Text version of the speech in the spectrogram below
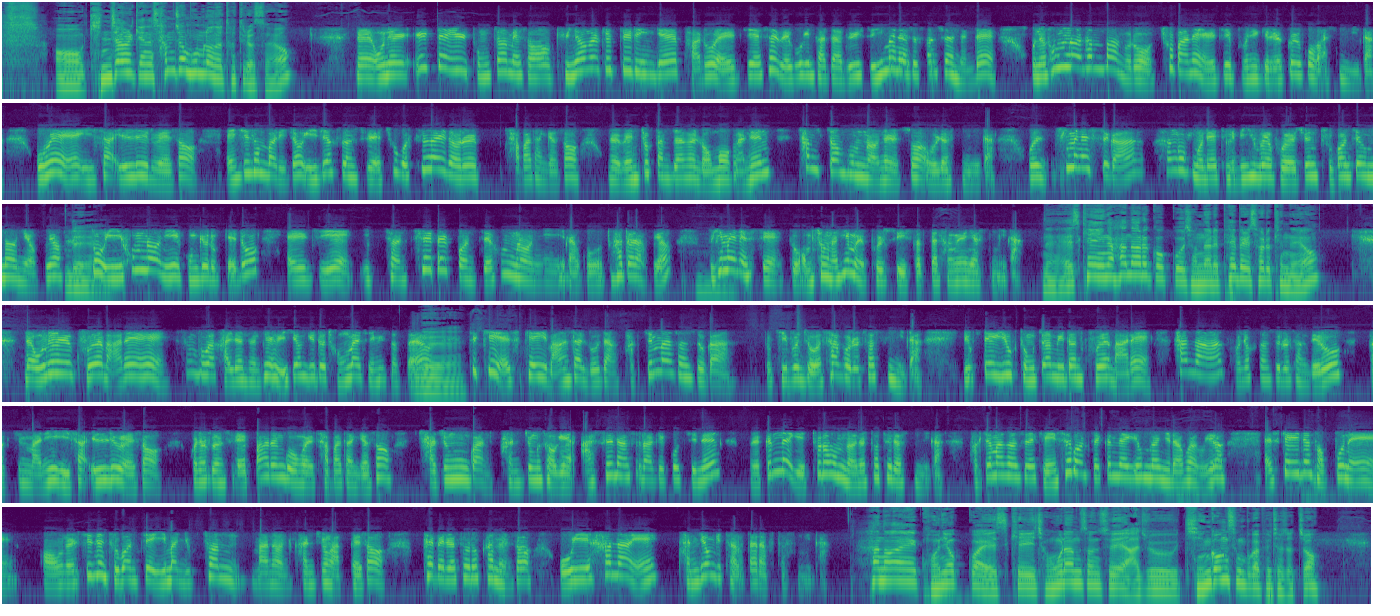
어, 긴장을 깨는 3점 홈런을 터뜨렸어요. 네, 오늘 1대1 동점에서 균형을 깨뜨린 게 바로 LG의 새 외국인 타자 루이스 히메네스 선수였는데 오늘 홈런 한 방으로 초반에 LG 분위기를 끌고 왔습니다. 5회에 2사 1, 2루에서 NC 선발이죠. 이재학 선수의 초구 슬라이더를 잡아당겨서 오늘 왼쪽 담장을 넘어가는 3점 홈런을 쏘아 올렸습니다. 오늘 히메네스가 한국 무대 데뷔 후에 보여준 두 번째 홈런이었고요. 네. 또이 홈런이 공교롭게도 LG의 2,700번째 홈런이라고 하더라고요. 음. 또 히메네스의 또 엄청난 힘을 볼 수 있었던 장면이었습니다. 네, SK는 하나를 꺾고 전날에 패배를 서력했네요. 네, 오늘 9회 말에 승부가 갈렸는데 이 경기도 정말 재밌었어요. 네. 특히 SK 40살 노장 박진만 선수가 또 기분 좋은 사고를 쳤습니다. 6대6 동점이던 9회 말에 한화 권혁 선수를 상대로 박진만이 2사 1루에서 권혁 선수의 빠른 공을 잡아당겨서 좌중간 관중석에 아슬아슬하게 꽂히는 끝내기 투로 홈런을 터뜨렸습니다. 박재만 선수의 개인 세 번째 끝내기 홈런이라고 하고요. SK는 덕분에 어, 오늘 시즌 두 번째 2만 6천만 원 간중 앞에서 패배를 소록하면서 5위 하나의 반경기차로 따라붙었습니다. 한화의 권혁과 SK 정우람 선수의 아주 진검 승부가 펼쳐졌죠.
